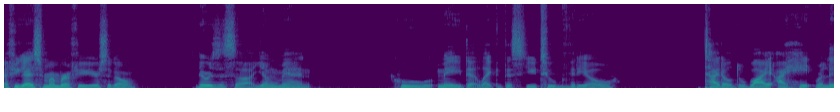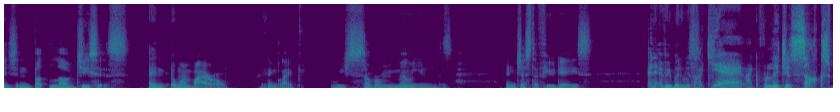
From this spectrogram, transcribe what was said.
If you guys remember a few years ago, there was this uh, young man who made uh, like this YouTube video titled "Why I Hate Religion But Love Jesus," and it went viral. I think like reached several millions in just a few days and everybody was like, yeah, like religion sucks.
